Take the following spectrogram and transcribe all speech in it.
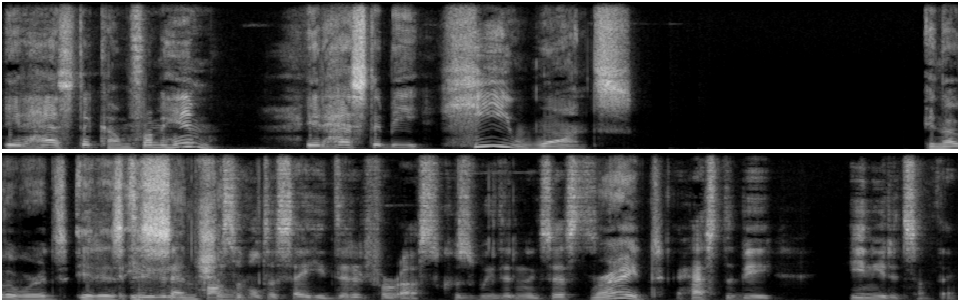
It has to come from him. It has to be he wants. In other words, it is It's essential. impossible to say he did it for us because we didn't exist. Right. It has to be he needed something.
